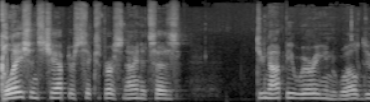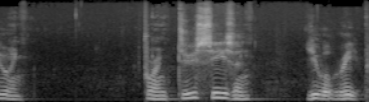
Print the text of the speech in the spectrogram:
Galatians chapter 6, verse 9, it says, Do not be weary in well doing, for in due season you will reap.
